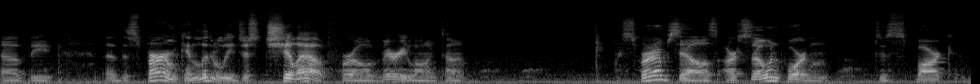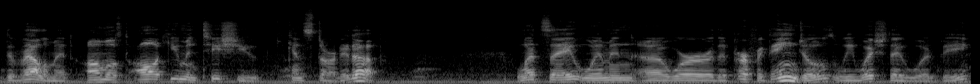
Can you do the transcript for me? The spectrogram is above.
Uh, the, uh, the sperm can literally just chill out for a very long time. Sperm cells are so important to spark development, almost all human tissue can start it up let's say women uh, were the perfect angels, we wish they would be,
